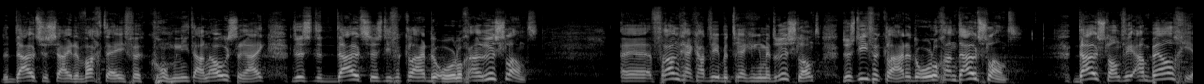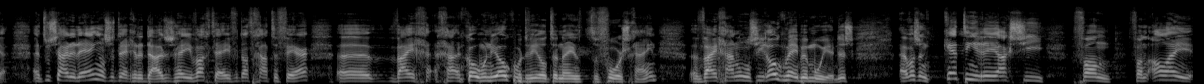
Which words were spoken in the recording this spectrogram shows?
de Duitsers zeiden, wacht even, kom niet aan Oostenrijk. Dus de Duitsers die verklaarden de oorlog aan Rusland. Uh, Frankrijk had weer betrekkingen met Rusland, dus die verklaarden de oorlog aan Duitsland. Duitsland weer aan België. En toen zeiden de Engelsen tegen de Duitsers: hé, hey, wacht even, dat gaat te ver. Uh, wij gaan, komen nu ook op het wereldtoneel tevoorschijn. Uh, wij gaan ons hier ook mee bemoeien. Dus er was een kettingreactie van, van allerlei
